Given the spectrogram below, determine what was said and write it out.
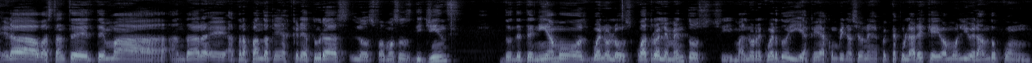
era bastante el tema andar eh, atrapando a aquellas criaturas, los famosos Dijins, donde teníamos, bueno, los cuatro elementos, si mal no recuerdo, y aquellas combinaciones espectaculares que íbamos liberando con,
